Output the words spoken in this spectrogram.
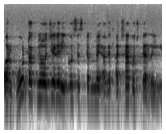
और वो टेक्नोलॉजी अगर इकोसिस्टम में अगर अच्छा कुछ कर रही है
